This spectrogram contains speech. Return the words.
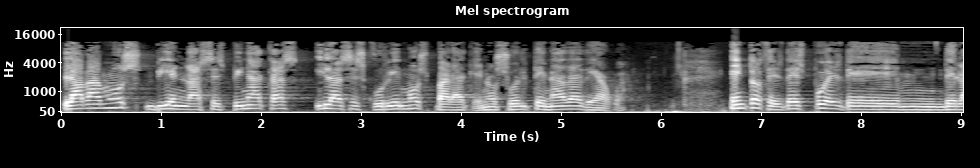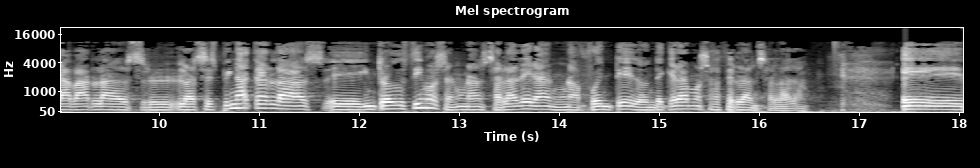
Lavamos bien las espinacas y las escurrimos para que no suelte nada de agua. Entonces, después de, de lavar las, las espinacas, las eh, introducimos en una ensaladera, en una fuente donde queramos hacer la ensalada. Eh,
